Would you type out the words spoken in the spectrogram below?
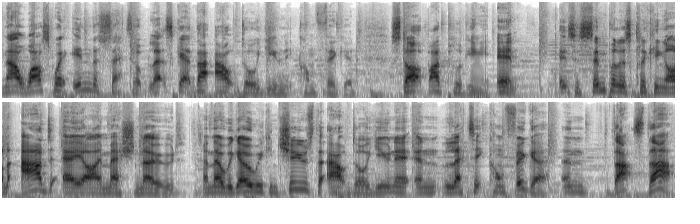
Now whilst we're in the setup, let's get that outdoor unit configured. Start by plugging it in. It's as simple as clicking on Add AI Mesh Node, and there we go, we can choose the outdoor unit and let it configure, and that's that.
